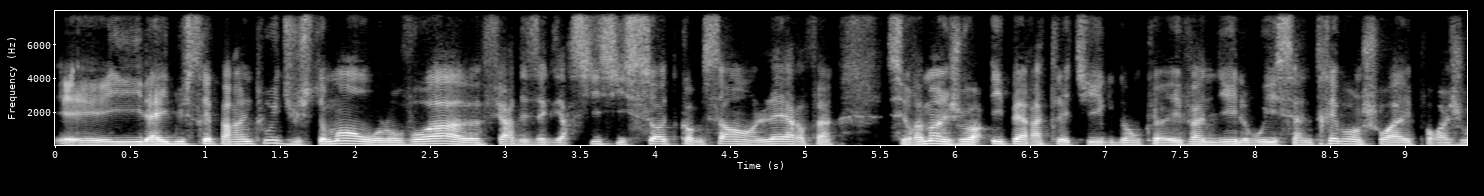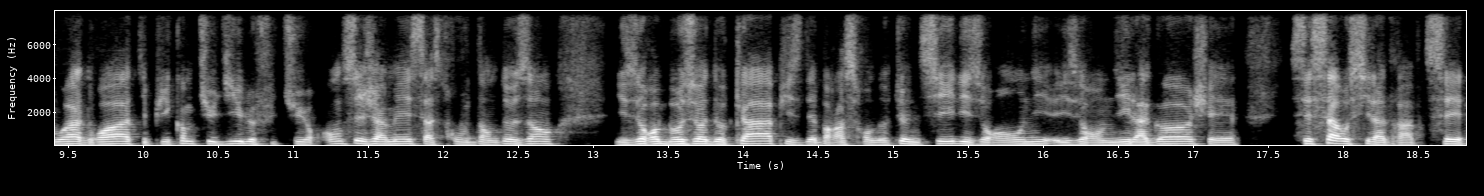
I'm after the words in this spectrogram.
et il a illustré par un tweet, justement, où l'on voit euh, faire des exercices, il saute comme ça en l'air. Enfin, c'est vraiment un joueur hyper athlétique. Donc, euh, Evan Neal, oui, c'est un très bon choix. Il pourra jouer à droite. Et puis, comme tu dis, le futur on ne sait jamais, ça se trouve dans deux ans, ils auront besoin de cap, ils se débarrasseront de Tunsil, ils auront, ils auront ni la gauche. Et c'est ça aussi la draft. C'est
